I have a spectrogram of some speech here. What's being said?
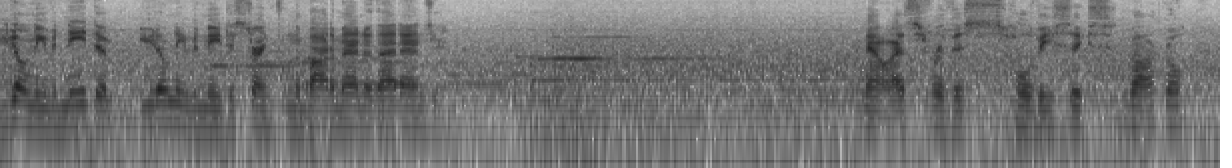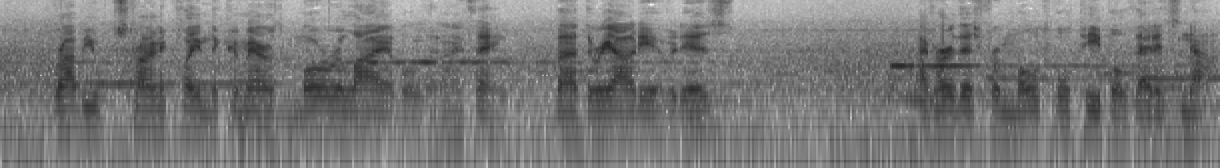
You don't even need to, you don't even need to strengthen the bottom end of that engine. Now, as for this whole V6 debacle, Robbie was trying to claim the Camaro's more reliable than I think. But the reality of it is, I've heard this from multiple people that it's not.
